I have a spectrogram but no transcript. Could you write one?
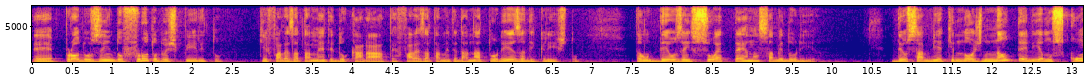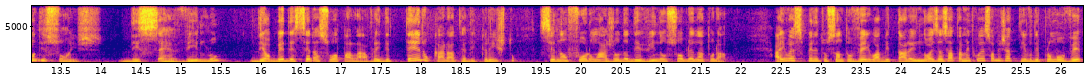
É, produzindo o fruto do Espírito, que fala exatamente do caráter, fala exatamente da natureza de Cristo. Então, Deus, em sua eterna sabedoria, Deus sabia que nós não teríamos condições de servi-lo, de obedecer a sua palavra e de ter o caráter de Cristo se não for uma ajuda divina ou sobrenatural. Aí o Espírito Santo veio habitar em nós exatamente com esse objetivo de promover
